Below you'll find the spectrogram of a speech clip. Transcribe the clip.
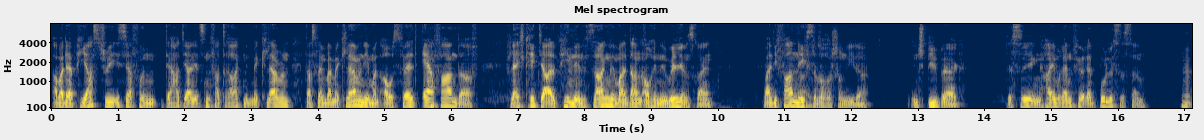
Aber der Piastri ist ja von, der hat ja jetzt einen Vertrag mit McLaren, dass wenn bei McLaren jemand ausfällt, er fahren darf. Vielleicht kriegt ja Alpine den, sagen wir mal, dann auch in den Williams rein. Weil die fahren nächste Echt? Woche schon wieder. In Spielberg. Deswegen, Heimrennen für Red Bull ist es dann. Ja.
